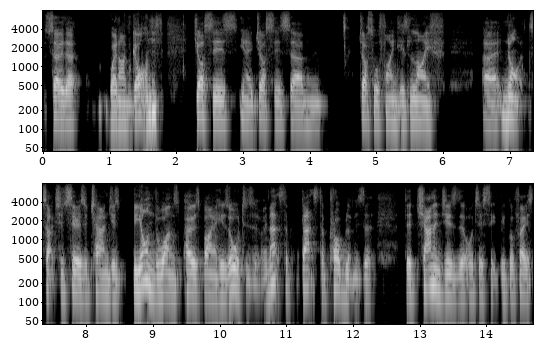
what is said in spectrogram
so that when I'm gone, Joss is, you know, Joss is, um, Joss will find his life uh, not such a series of challenges beyond the ones posed by his autism, and that's the that's the problem is that the challenges that autistic people face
